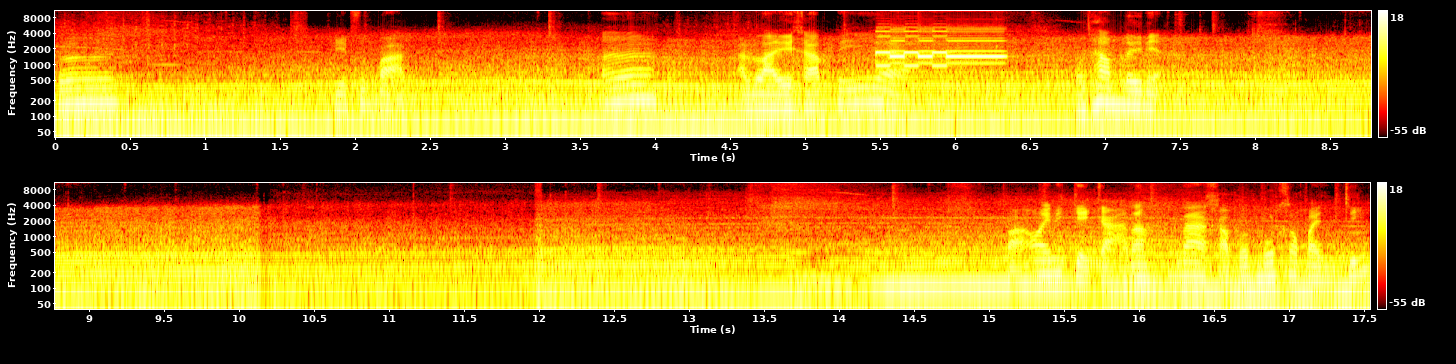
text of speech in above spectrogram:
เออพีฟุตบาทเอออะไรครับเนี่ย ผมทำเลยเนี่ย ป่าอ้อยนี่เก๋กาเนาะหน้าขับรถมุดเข้าไปจริง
